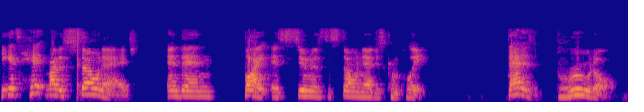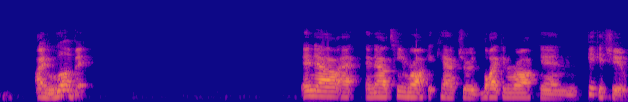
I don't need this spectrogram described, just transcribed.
He gets hit by the Stone Edge and then bite as soon as the Stone Edge is complete. That is brutal. I love it. And now, and now Team Rocket captured Lycanroc and Pikachu.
